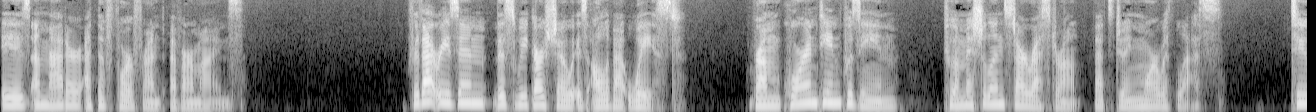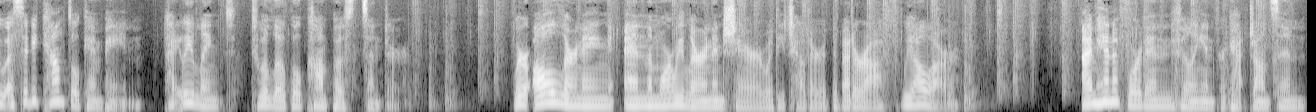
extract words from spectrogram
is a matter at the forefront of our minds. For that reason, this week our show is all about waste. From quarantine cuisine to a Michelin star restaurant that's doing more with less, to a city council campaign tightly linked to a local compost center. We're all learning, and the more we learn and share with each other, the better off we all are. I'm Hannah Forden, filling in for Kat Johnson,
